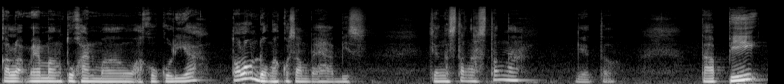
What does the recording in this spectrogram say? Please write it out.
kalau memang Tuhan mau aku kuliah, tolong dong aku sampai habis. Jangan setengah-setengah gitu. Tapi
